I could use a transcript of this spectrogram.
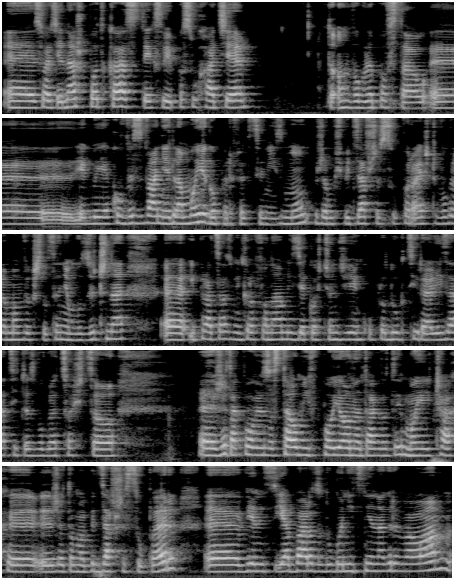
E, słuchajcie, nasz podcast, jak sobie posłuchacie, to on w ogóle powstał e, jakby jako wyzwanie dla mojego perfekcjonizmu, że musi być zawsze super, a jeszcze w ogóle mam wykształcenie muzyczne e, i praca z mikrofonami, z jakością dźwięku, produkcji, realizacji, to jest w ogóle coś, co e, że tak powiem, zostało mi wpojone tak do tej mojej czachy, że to ma być zawsze super, więc ja bardzo długo nic nie nagrywałam,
